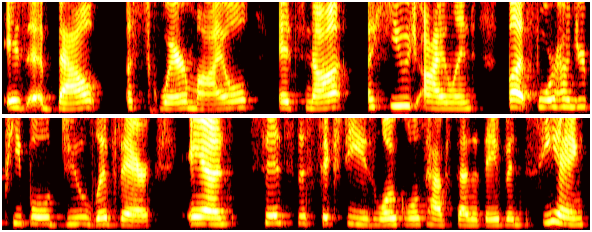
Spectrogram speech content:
is about a square mile. It's not a huge island, but 400 people do live there. And since the 60s, locals have said that they've been seeing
